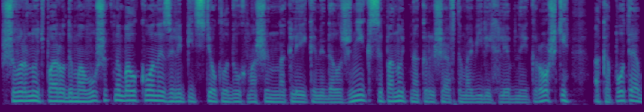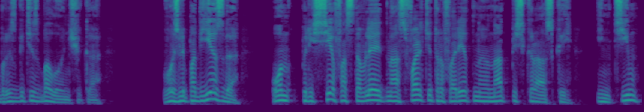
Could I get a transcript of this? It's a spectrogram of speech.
швырнуть пару дымовушек на балконы, залепить стекла двух машин наклейками «Должник», сыпануть на крыше автомобилей хлебные крошки, а капоты обрызгать из баллончика. Возле подъезда он, присев, оставляет на асфальте трафаретную надпись краской «Интим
